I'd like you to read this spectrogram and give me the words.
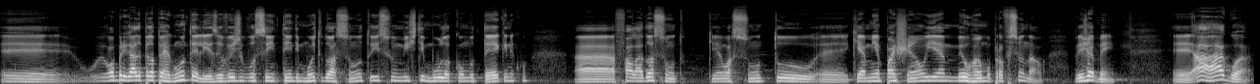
É, obrigado pela pergunta, Elias. Eu vejo que você entende muito do assunto e isso me estimula como técnico a falar do assunto, que é um assunto é, que é a minha paixão e é meu ramo profissional. Veja bem, é, a água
